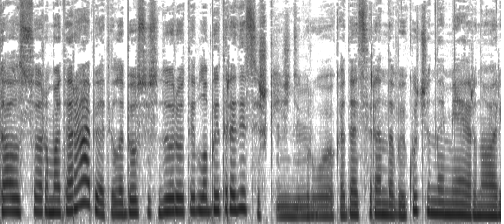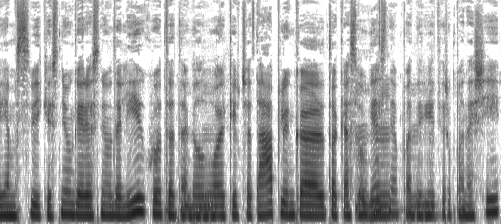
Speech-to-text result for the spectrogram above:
gal su aromaterapija, tai labiau susidūriau taip labai tradiciškai iš mhm. tikrųjų, kada atsiranda vaikučių namie ir nori jiems sveikesnių, geresnių dalykų, tada mhm. galvoja, kaip čia tą aplinką tokią saugesnę mhm. padaryti ir panašiai.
